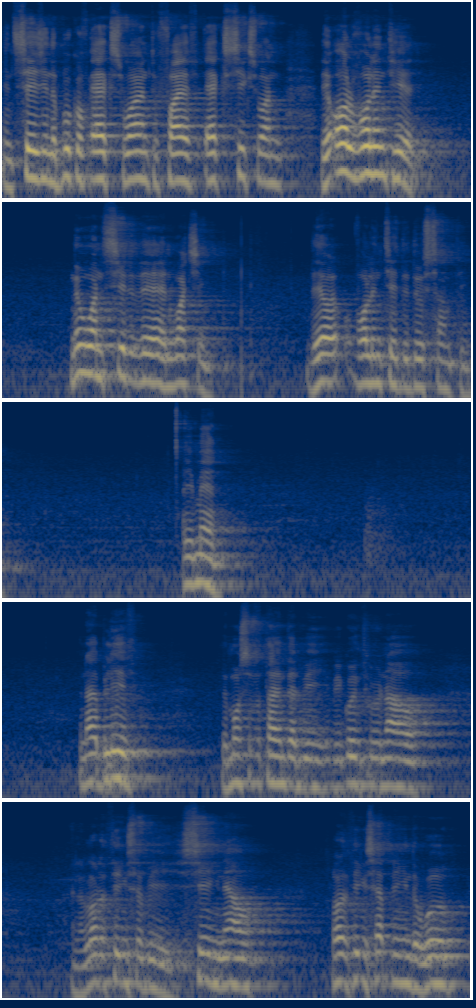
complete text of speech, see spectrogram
It says in the book of Acts 1 to 5, Acts 6 1, they all volunteered. No one sitting there and watching. They all volunteered to do something. Amen. And I believe that most of the time that we, we're going through now, and a lot of things that we're seeing now, a lot of things happening in the world,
